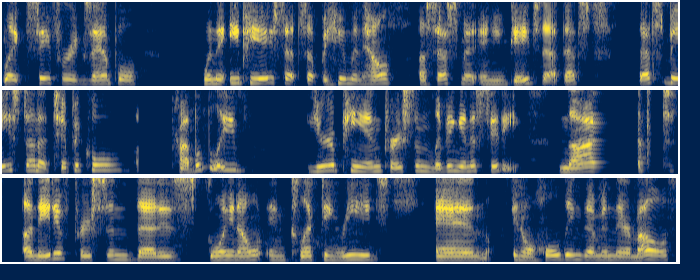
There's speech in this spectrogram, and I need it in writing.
Like, say, for example, when the EPA sets up a human health assessment and you gauge that, that's that's based on a typical, probably European person living in a city, not a native person that is going out and collecting reeds and you know holding them in their mouth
